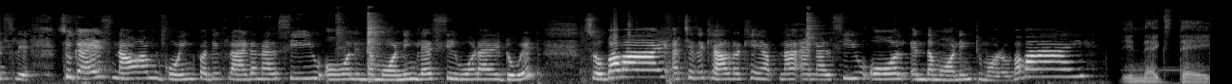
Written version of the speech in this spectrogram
इसलिए so guys now I am going for the flight and I see you all in the morning let see what I do it so bye bye अच्छे से ख्याल रखें अपना and I see you all in the morning tomorrow bye bye The next day.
